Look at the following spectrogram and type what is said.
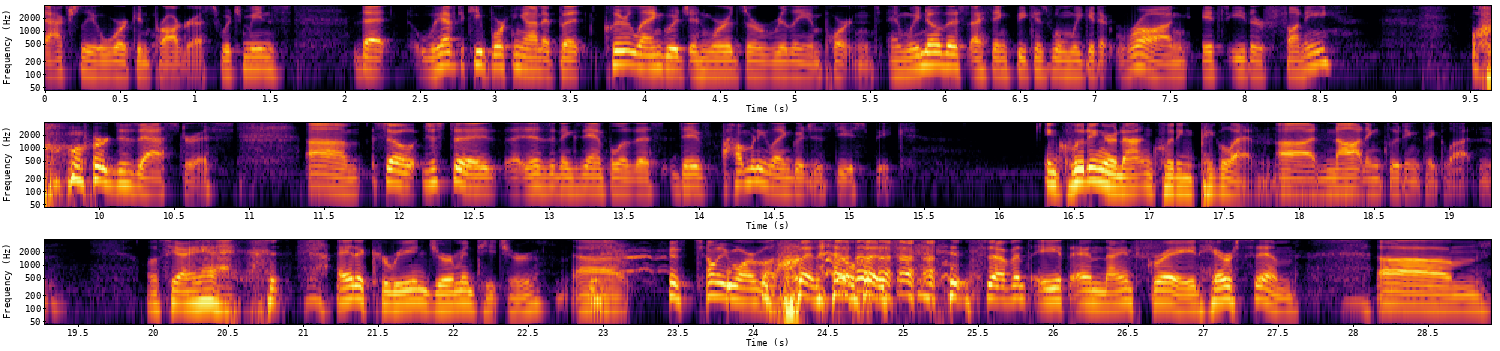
actually a work in progress, which means that we have to keep working on it, but clear language and words are really important. And we know this, I think, because when we get it wrong, it's either funny or disastrous. Um, so, just to, as an example of this, Dave, how many languages do you speak? Including or not including Pig Latin. Uh, not including Pig Latin. Well, see, I had, I had a Korean German teacher. Uh, Tell me more about when this. I was in seventh, eighth, and ninth grade, Herr Sim, um,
